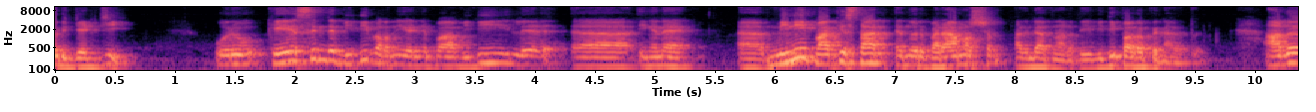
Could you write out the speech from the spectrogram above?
ഒരു ജഡ്ജി ഒരു കേസിന്റെ വിധി പറഞ്ഞു കഴിഞ്ഞപ്പോൾ ആ വിധിയിൽ ഇങ്ങനെ മിനി പാകിസ്ഥാൻ എന്നൊരു പരാമർശം അതിന്റെ അകത്ത് നടത്തി വിധി പകർപ്പിനകത്ത്. അത്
